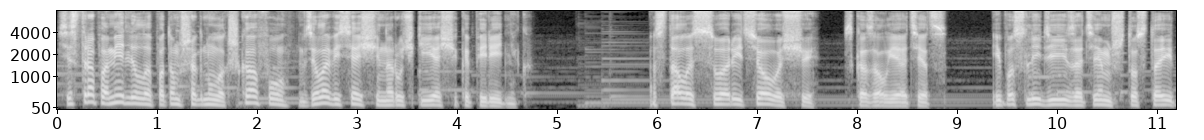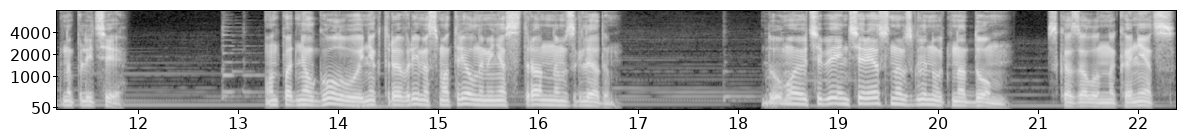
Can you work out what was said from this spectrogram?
Сестра помедлила, потом шагнула к шкафу, взяла висящий на ручке ящика передник. «Осталось сварить овощи», — сказал ей отец, — «и последи за тем, что стоит на плите». Он поднял голову и некоторое время смотрел на меня странным взглядом. «Думаю, тебе интересно взглянуть на дом», — сказал он наконец.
